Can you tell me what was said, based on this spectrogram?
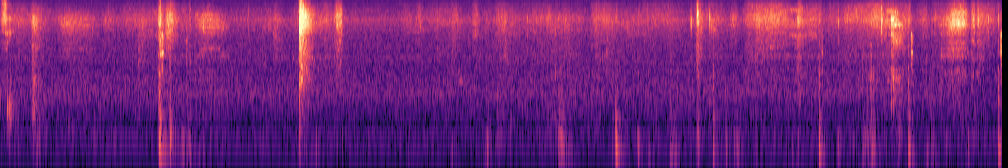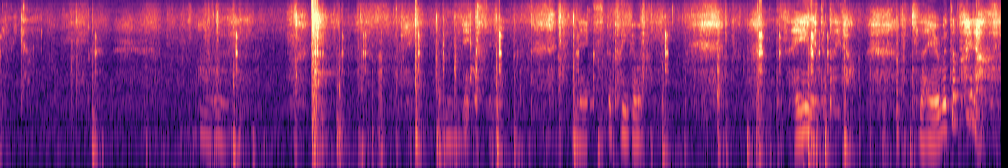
See? Okay. Um, mix it. Mix the Play-Doh. Play with the Play-Doh. Play with the Play-Doh.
